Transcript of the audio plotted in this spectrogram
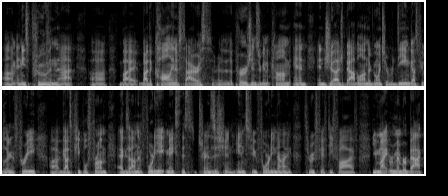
Um, and he's proven that uh, by, by the calling of Cyrus. Uh, the Persians are going to come and, and judge Babylon. They're going to redeem God's people. They're going to free uh, God's people from exile. And then 48 makes this transition into 49 through 55. You might remember back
